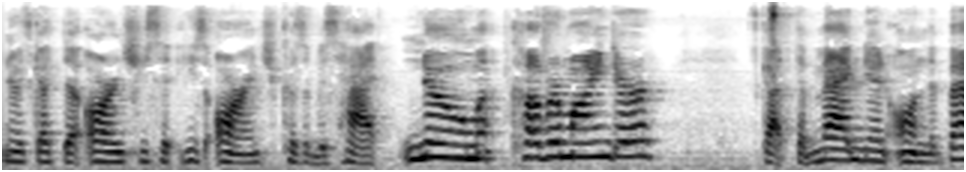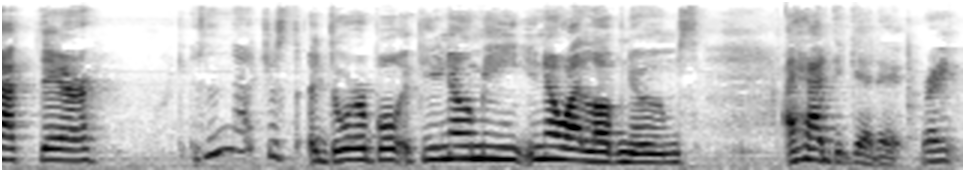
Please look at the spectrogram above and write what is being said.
you know, he's got the orange, he's, he's orange because of his hat. Gnome cover minder. It's got the magnet on the back there. Isn't that just adorable? If you know me, you know I love gnomes. I had to get it, right?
